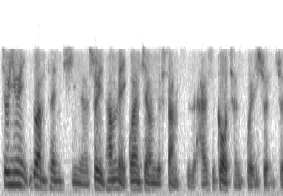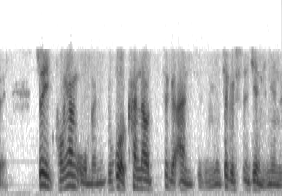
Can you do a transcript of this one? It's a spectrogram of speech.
就因为乱喷漆呢，所以它美观效用就丧失了，还是构成毁损罪。所以同样，我们如果看到这个案子里面，这个事件里面呢，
